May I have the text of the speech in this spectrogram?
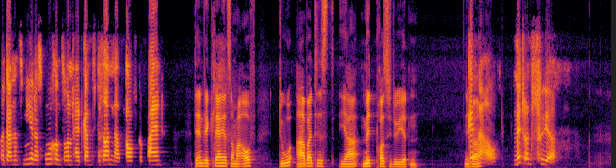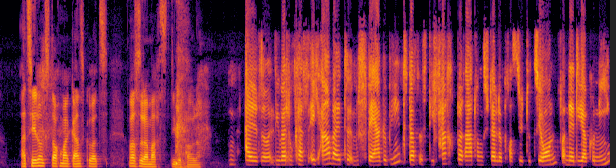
Und dann ist mir das Hurensohn halt ganz besonders aufgefallen. Denn wir klären jetzt nochmal auf, du arbeitest ja mit Prostituierten. Nicht wahr? Genau. Mit und für. Erzähl uns doch mal ganz kurz, was du da machst, liebe Paula. Also, lieber Lukas, ich arbeite im Sperrgebiet. Das ist die Fachberatungsstelle Prostitution von der Diakonie.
